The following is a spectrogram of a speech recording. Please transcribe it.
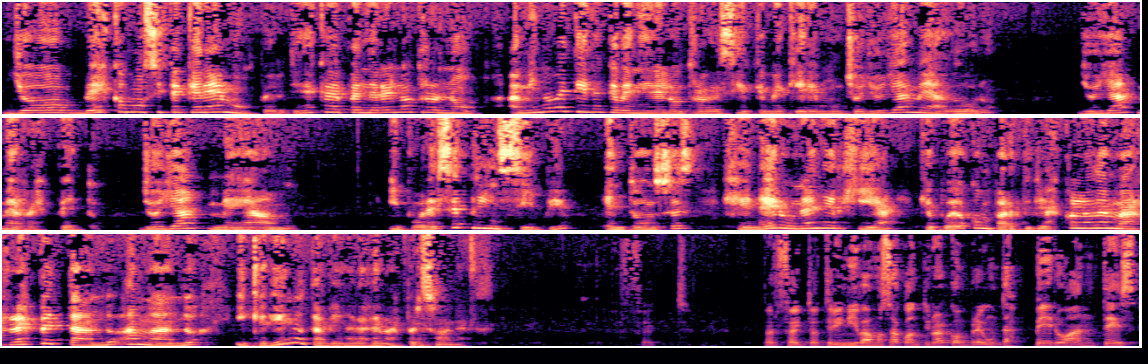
yo ves como si te queremos, pero tienes que depender del otro, no. A mí no me tiene que venir el otro a decir que me quiere mucho, yo ya me adoro, yo ya me respeto, yo ya me amo. Y por ese principio, entonces genero una energía que puedo compartirlas con los demás, respetando, amando y queriendo también a las demás personas. Perfecto, Trini. Vamos a continuar con preguntas, pero antes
